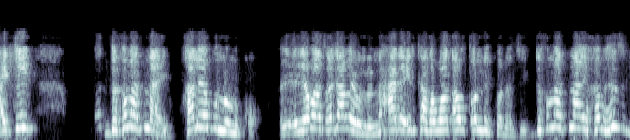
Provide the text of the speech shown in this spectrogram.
ሕጂ ድኽመትና እዩ ካልእ የብሉን እኮ የማ ፀጋም የብሉን ንሓደ ኢድካ ተዋጣውጠሉ ይኮነ እዚ ድኽመትና እዩ ከም ህዝቢ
